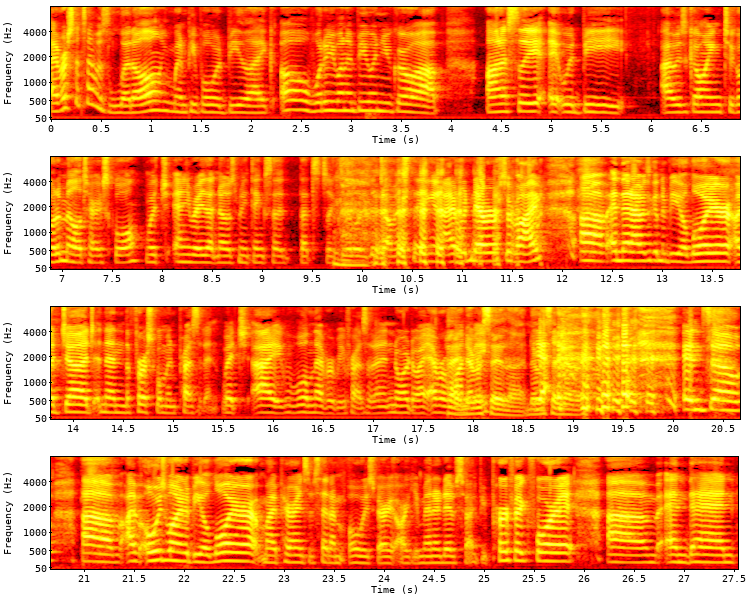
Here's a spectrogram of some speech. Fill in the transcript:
ever since i was little when people would be like oh what do you want to be when you grow up honestly it would be I was going to go to military school, which anybody that knows me thinks that that's like literally the dumbest thing, and I would never survive. Um, and then I was going to be a lawyer, a judge, and then the first woman president, which I will never be president, nor do I ever Hey, want to be. never say that. Never Yeah. say never. and so um, I've always wanted to be a lawyer. My parents have said I'm always very argumentative, so I'd be perfect for it. Um, and then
